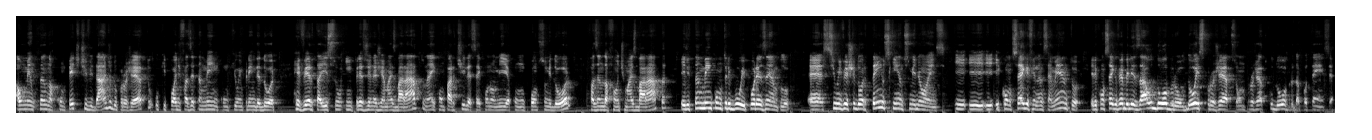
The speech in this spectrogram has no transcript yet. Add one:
aumentando a competitividade do projeto, o que pode fazer também com que o empreendedor reverta isso em preço de energia mais barato, né, e compartilhe essa economia com o consumidor, fazendo da fonte mais barata. Ele também contribui, por exemplo, é, se o investidor tem os 500 milhões e, e, e, consegue financiamento, ele consegue viabilizar o dobro, ou dois projetos, ou um projeto com o dobro da potência.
